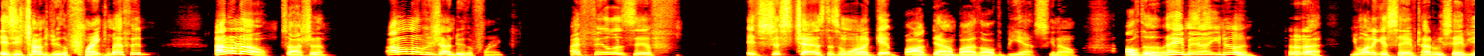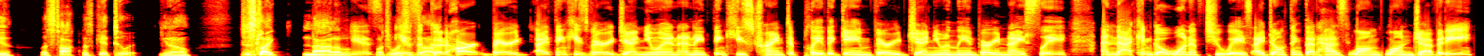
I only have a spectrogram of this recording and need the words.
is he trying to do the Frank method? I don't know, Sasha. I don't know if he's trying to do the Frank. I feel as if it's just Chaz doesn't want to get bogged down by the, all the BS, you know, all the hey man, how you doing? Da da da. You want to get saved? How do we save you? Let's talk. Let's get to it. You know, just like not a He has, bunch of he has a time. good heart. Very, I think he's very genuine, and I think he's trying to play the game very genuinely and very nicely. And that can go one of two ways. I don't think that has long longevity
